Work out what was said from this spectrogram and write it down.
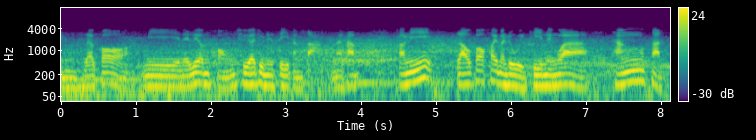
ง แล้วก็มีในเรื่องของเชื้อจุลินทรีย์ต่างๆนะครับ คราวนี้เราก็ค่อยมาดูอีกทีนึงว่า ทั้งสัตว์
